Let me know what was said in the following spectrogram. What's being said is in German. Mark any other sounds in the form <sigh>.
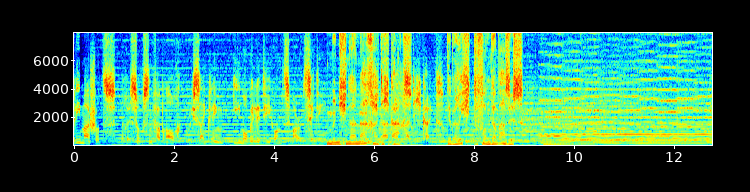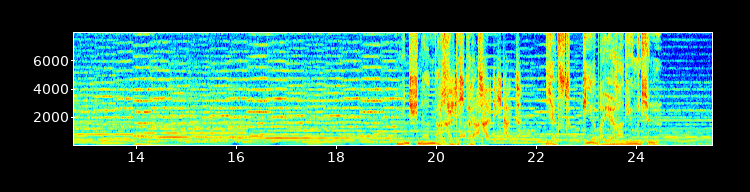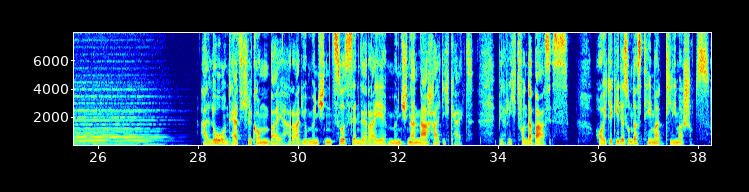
Klimaschutz, Ressourcenverbrauch, Recycling, E-Mobility und Smart City. Münchner Nachhaltigkeit. Münchner Nachhaltigkeit. Der Bericht von der Basis. Münchner Nachhaltigkeit. Nachhaltigkeit. Jetzt, hier bei Radio München. Hallo und herzlich willkommen bei Radio München zur Sendereihe Münchner Nachhaltigkeit. Bericht von der Basis. Heute geht es um das Thema Klimaschutz.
